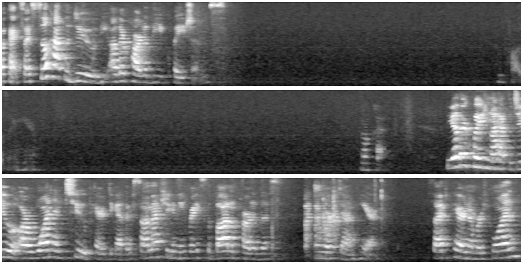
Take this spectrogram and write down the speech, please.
Okay, so I still have to do the other part of the equations. I'm pausing here. Okay. The other equation I have to do are 1 and 2 paired together, so I'm actually going to erase the bottom part of this and work down here. So I have to pair numbers 1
